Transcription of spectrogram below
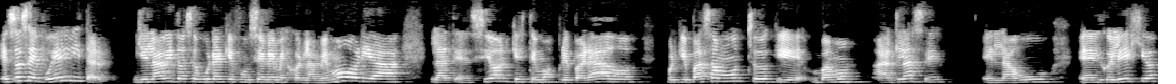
Eso se puede evitar. Y el hábito asegura que funcione mejor la memoria, la atención, que estemos preparados, porque pasa mucho que vamos a clase, en la U, en el colegio,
